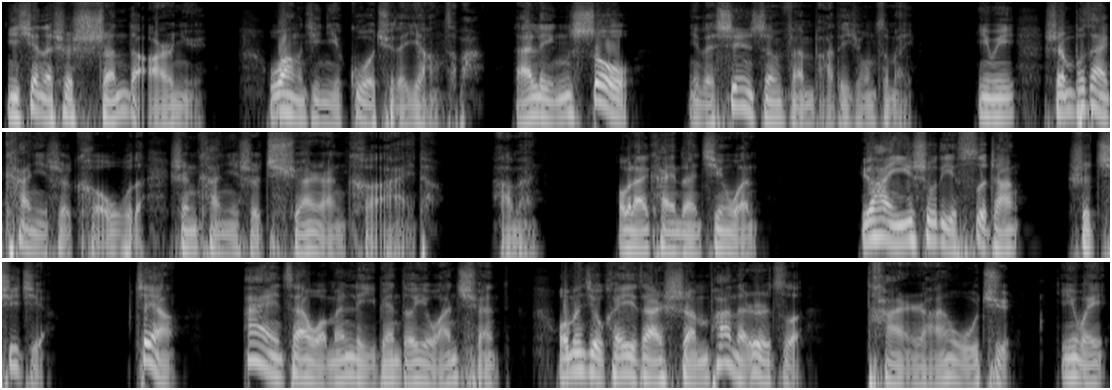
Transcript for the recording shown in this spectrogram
你现在是神的儿女，忘记你过去的样子吧，来领受你的新身份吧，弟兄姊妹。因为神不再看你是可恶的，神看你是全然可爱的。阿门。我们来看一段经文，《约翰一书》第四章。十七节，这样爱在我们里边得以完全，我们就可以在审判的日子坦然无惧，因为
